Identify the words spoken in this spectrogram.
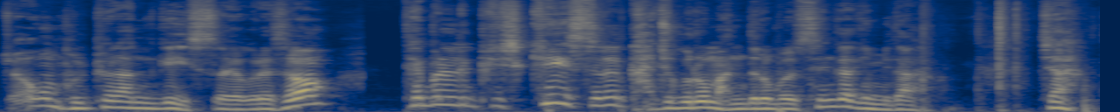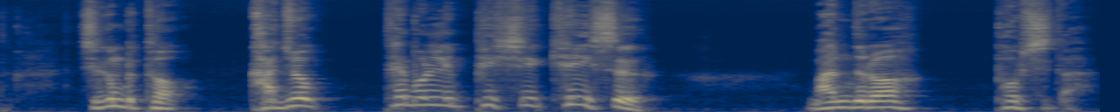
조금 불편한 게 있어요. 그래서 태블릿 PC 케이스를 가죽으로 만들어 볼 생각입니다. 자, 지금부터 가죽 태블릿 PC 케이스 만들어 봅시다.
